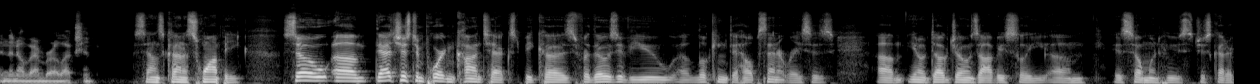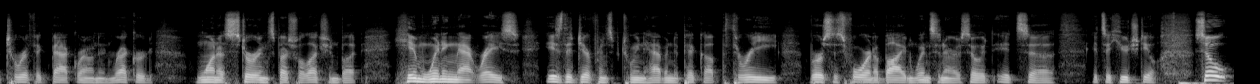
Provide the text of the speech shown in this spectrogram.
in the November election. Sounds kind of swampy. So um, that's just important context because for those of you uh, looking to help Senate races, um, you know, Doug Jones obviously um, is someone who's just got a terrific background and record won a stirring special election, but him winning that race is the difference between having to pick up three versus four in a Biden win scenario. So it, it's a it's a huge deal. So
